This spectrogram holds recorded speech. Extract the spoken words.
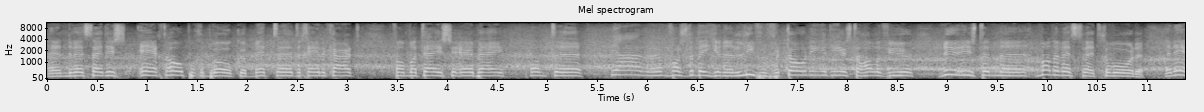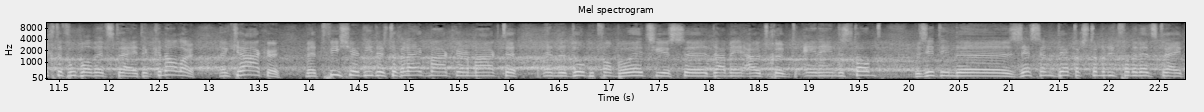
En de wedstrijd is echt opengebroken met de gele kaart van Matthijssen erbij. Want uh, ja, was het een beetje een lieve vertoning het eerste half uur. Nu is het een uh, mannenwedstrijd geworden. Een echte voetbalwedstrijd. Een knaller, een kraker met Fischer die dus de gelijkmaker maakte. En de doelpunt van Boetius uh, daarmee uitgumt. 1-1 de stand. We zitten in de 36e minuut van de wedstrijd.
